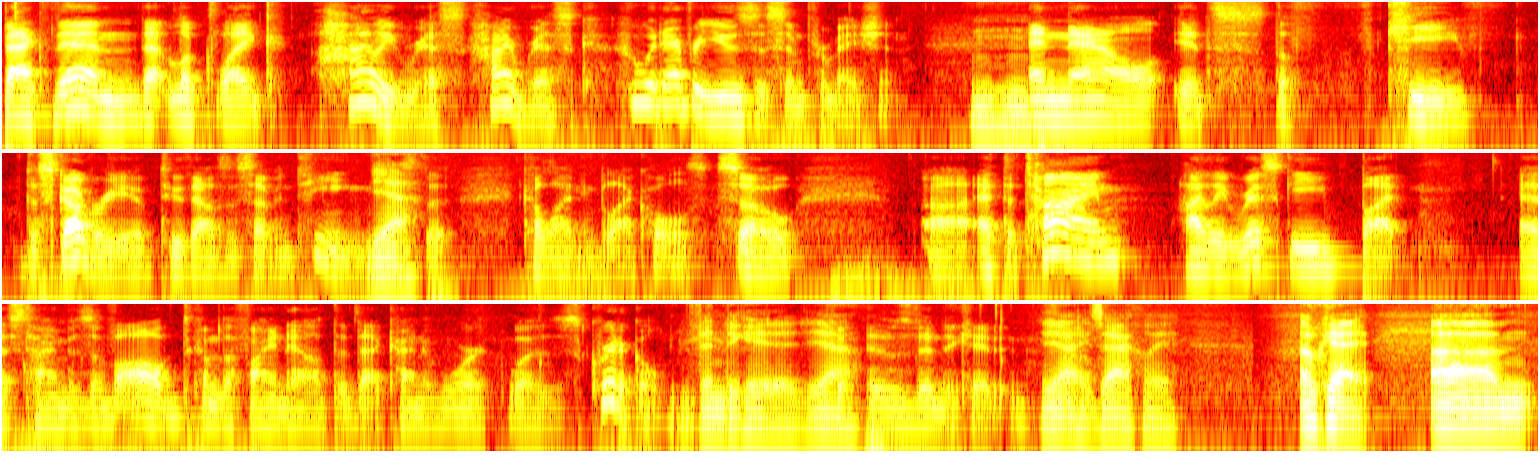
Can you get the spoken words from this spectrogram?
Back then, that looked like highly risk, high risk. Who would ever use this information? Mm-hmm. And now it's the f- key discovery of 2017. is Yeah. the colliding black holes. So uh, at the time, highly risky, but as time has evolved, come to find out that that kind of work was critical. Vindicated. Yeah. It was vindicated. Yeah, So- exactly. Okay. Um,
